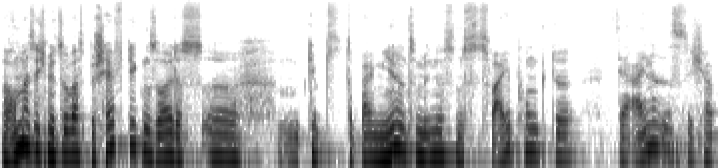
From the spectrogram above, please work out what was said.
Warum man sich mit sowas beschäftigen soll, das äh, gibt es bei mir zumindest zwei Punkte. Der eine ist, ich habe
